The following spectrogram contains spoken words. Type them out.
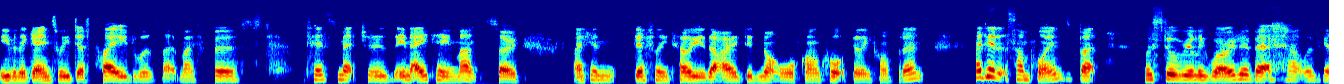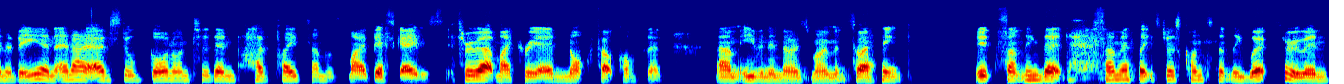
even the games we just played was like my first test matches in 18 months. So I can definitely tell you that I did not walk on court feeling confident. I did at some points, but was still really worried about how it was going to be. And, and I, I've still gone on to then have played some of my best games throughout my career and not felt confident, um, even in those moments. So I think it's something that some athletes just constantly work through and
